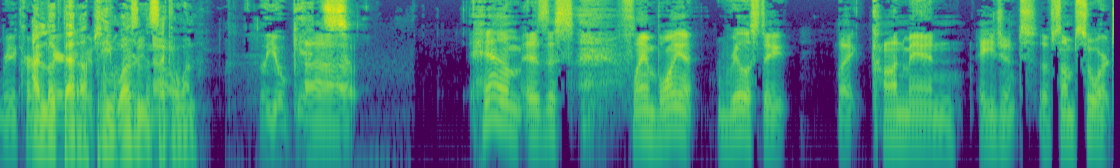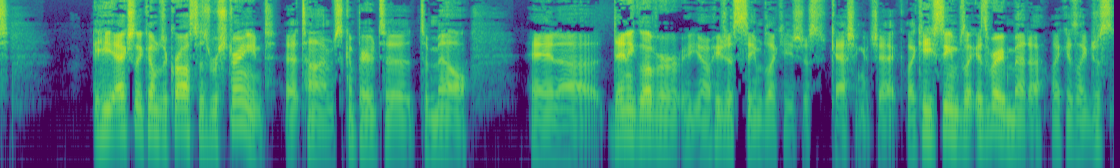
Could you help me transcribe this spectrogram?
reoccurring. I looked that up. He was in the know. second one. Leo Getz Uh, him as this flamboyant real estate like con man agent of some sort he actually comes across as restrained at times compared to to Mel. And uh Danny Glover you know he just seems like he's just cashing a check. Like he seems like it's very meta. Like it's like just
